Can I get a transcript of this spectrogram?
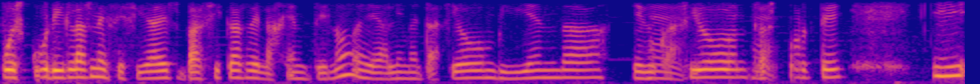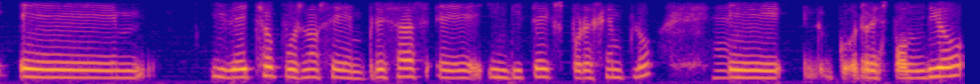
pues cubrir las necesidades básicas de la gente, ¿no? Eh, alimentación, vivienda, educación, Mm. transporte y eh, y de hecho, pues no sé, empresas eh, Inditex, por ejemplo, Mm. eh, respondió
